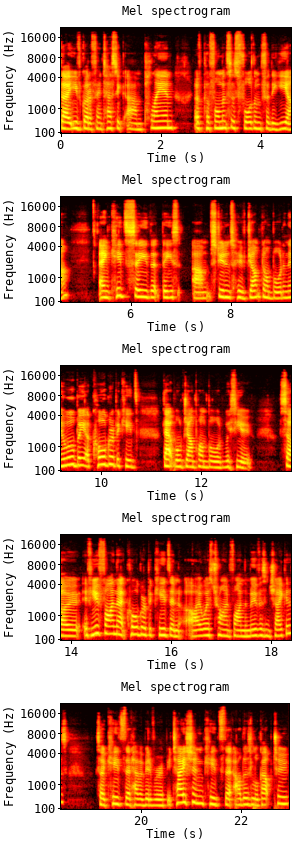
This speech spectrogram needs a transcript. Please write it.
that you've got a fantastic um, plan of performances for them for the year, and kids see that these um, students who've jumped on board, and there will be a core group of kids that will jump on board with you. So if you find that core group of kids, and I always try and find the movers and shakers, so kids that have a bit of a reputation, kids that others look up to,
